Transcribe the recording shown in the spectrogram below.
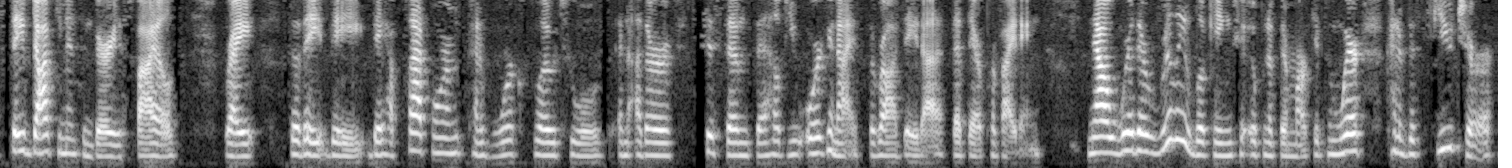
save documents in various files right so they they they have platforms, kind of workflow tools and other systems that help you organize the raw data that they're providing. Now, where they're really looking to open up their markets and where kind of the future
